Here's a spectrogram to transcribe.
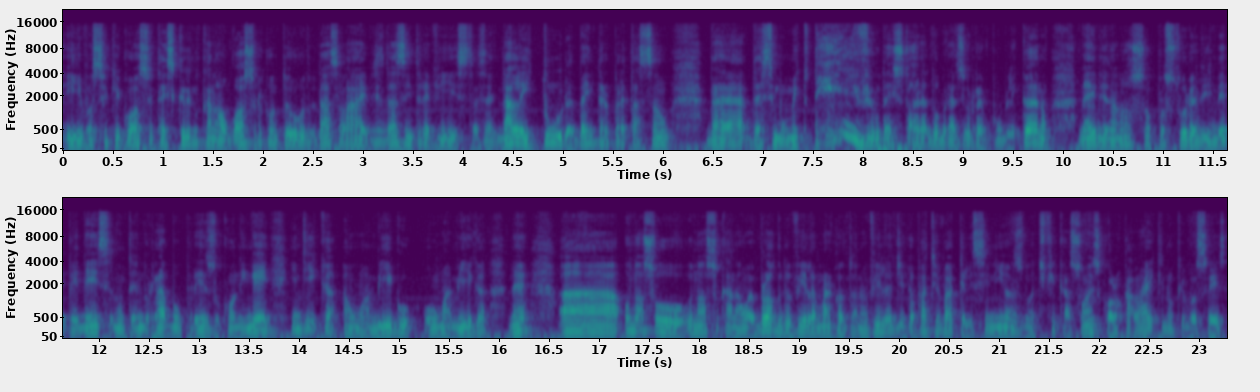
E você que gosta, está inscrito no canal, gosta do conteúdo, das lives, das entrevistas, né? da leitura, da interpretação da, desse momento terrível da história do Brasil republicano, né? E da nossa postura de independência, não tendo rabo preso com ninguém, indica a um amigo ou uma amiga, né? Ah, o, nosso, o nosso canal é Blog do Vila, Marco Antônio Vila, diga para ativar aquele sininho, as notificações, colocar like no que vocês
